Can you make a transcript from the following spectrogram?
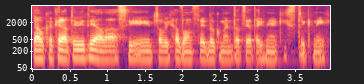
dávka kreativity, ale asi čo vychádzam z tej dokumentácie, tak nejakých striktných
